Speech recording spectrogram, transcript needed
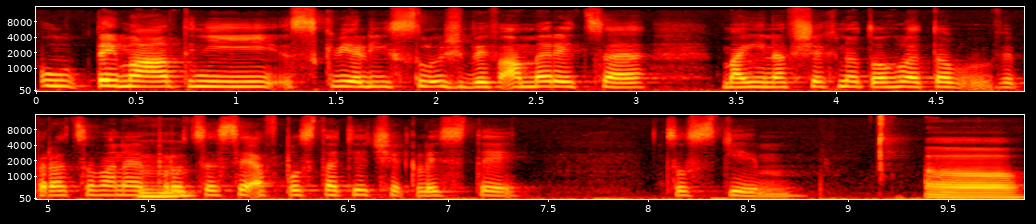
ultimátní skvělé služby v Americe mají na všechno tohleto vypracované mm-hmm. procesy a v podstatě checklisty. Co s tím? Uh,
